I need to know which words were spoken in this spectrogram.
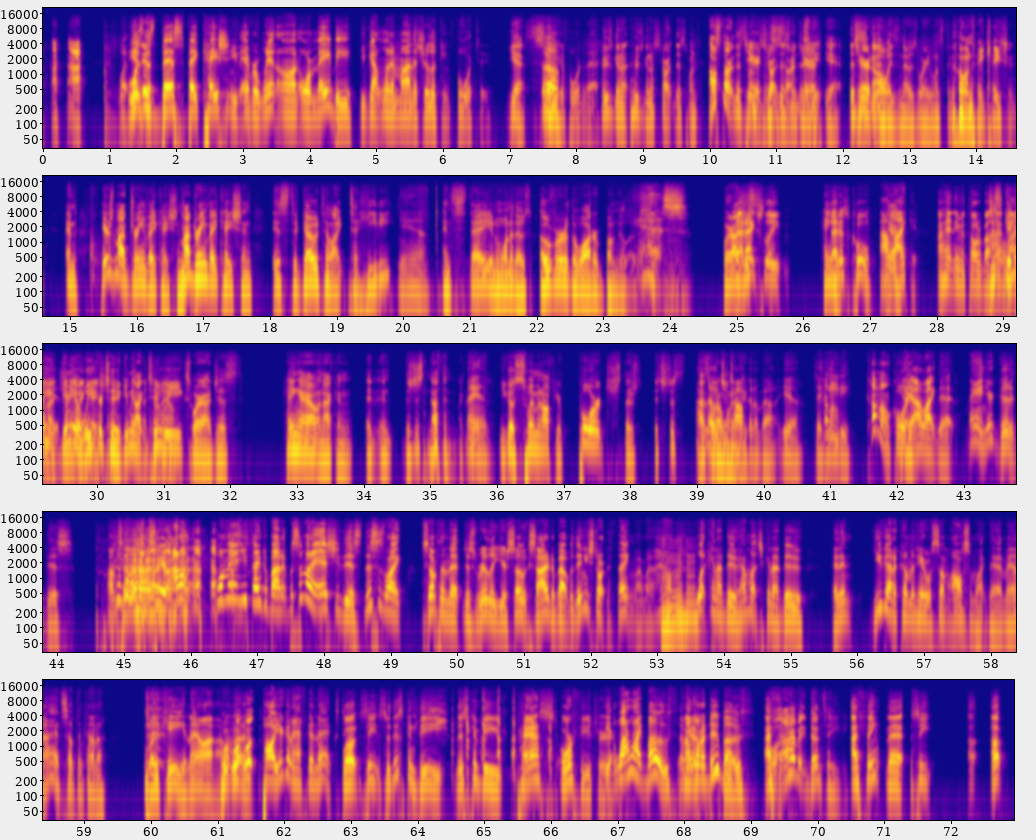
What what is, is- the best vacation you've ever went on, or maybe you've got one in mind that you're looking forward to? yes. So, So, looking forward to that. Who's gonna Who's gonna start this one? I'll start this Jared one. needs Start this start one, this Jared. Yeah. This Jared always knows where he wants to go on vacation. And here's my dream vacation. My dream vacation is to go to like Tahiti Yeah. and stay in one of those over the water bungalows. Yes, Where I that just actually hang that is cool. I Yeah. like it. I hadn't even thought about just that. give being me my give me a dream week or two. Give me like until two now. weeks where I just hang out and I can and, and there's just nothing. Like you- Man, you, go swimming off your porch. There's it's just I know what, what, I you're want talking about. Yeah, Come on, Tahiti. Come on, Corey. Yeah, I like that. Man, you're good at this. I'm telling. I'm serious. I don't. Well, man, you think about it, but somebody asked you this. This is like something that just really you're so excited about, but then you start to think like, well, how? Mhm. What can I do? How much can I do? And then you got to come in here with something awesome like that, man. I had something kind of low key, and now I, I What- don't what- know. what- Paul, you're gonna have to go next. Well, see, so this can be this can be past or future. yeah, well, I like both, and You I want to do both. I well, I haven't done Tahiti. I think that see,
